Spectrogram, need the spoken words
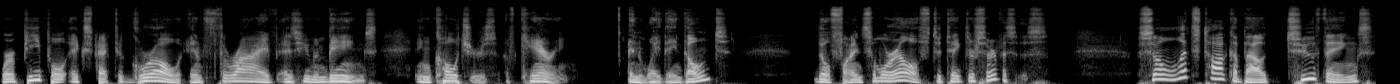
where people expect to grow and thrive as human beings in cultures of caring. And when they don't, they'll find somewhere else to take their services. So let's talk about two things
